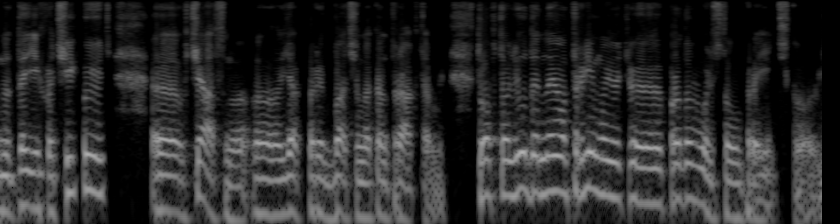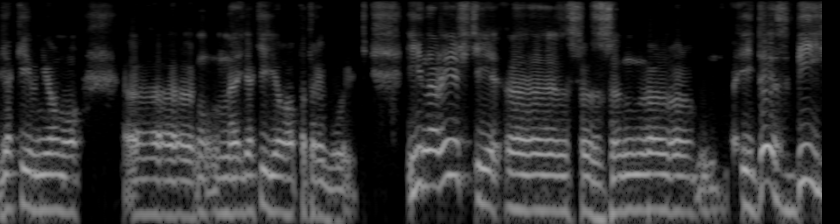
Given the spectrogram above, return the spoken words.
де їх очікують, е, вчасно, е, як передбачено контрактами. Тобто люди не отримують е, продовольства українського, які в ньому, е, які його потребують. І нарешті е, е, йде збій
